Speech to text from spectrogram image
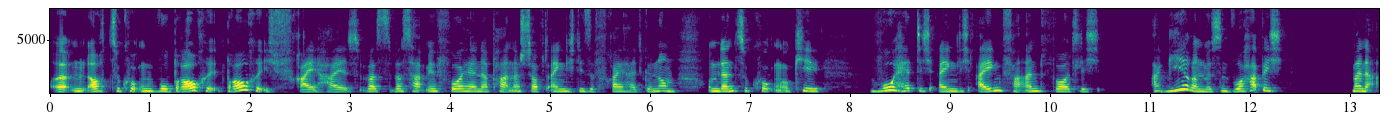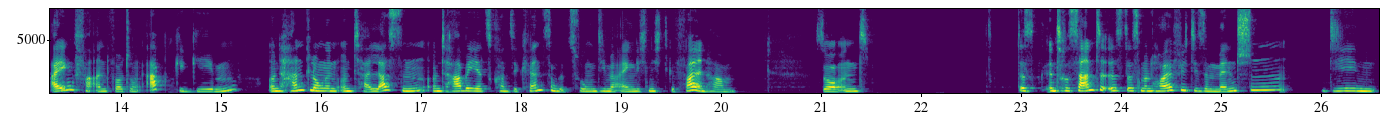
äh, und auch zu gucken, wo brauche, brauche ich Freiheit? Was, was hat mir vorher in der Partnerschaft eigentlich diese Freiheit genommen? Um dann zu gucken, okay, wo hätte ich eigentlich eigenverantwortlich agieren müssen? Wo habe ich meine Eigenverantwortung abgegeben und Handlungen unterlassen und habe jetzt Konsequenzen gezogen, die mir eigentlich nicht gefallen haben. So, und das Interessante ist, dass man häufig diese Menschen, die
